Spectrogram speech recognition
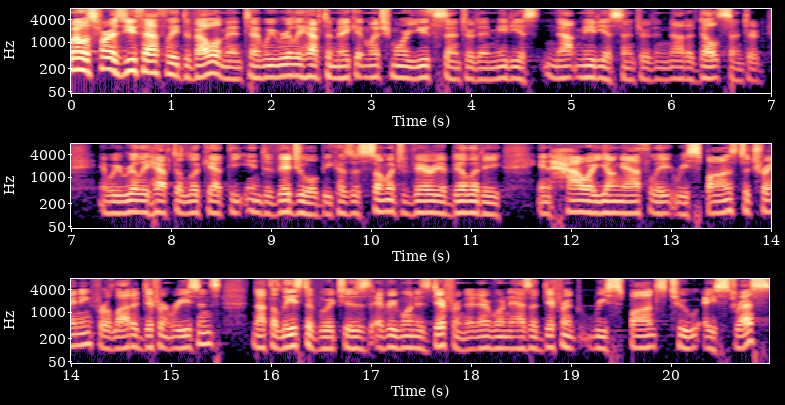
Well, as far as youth athlete development, uh, we really have to make it much more youth centered and media, not media centered and not adult centered. And we really have to look at the individual because there's so much variability in how a young athlete responds to training for a lot of different reasons, not the least of which is everyone is different and everyone has a different response to a stress,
